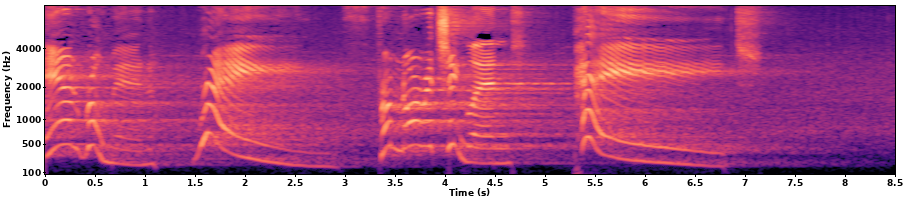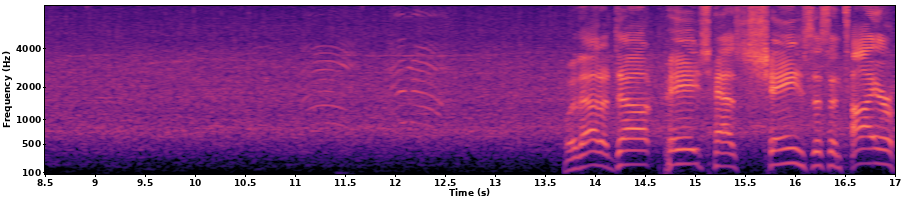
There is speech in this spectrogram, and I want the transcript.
and Roman Reigns. From Norwich, England, Paige. Without a doubt, Paige has changed this entire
